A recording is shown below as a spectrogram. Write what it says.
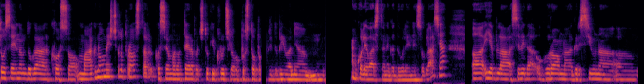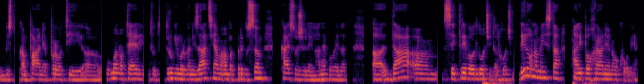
to se je nam dogajalo, ko so magno umeščali prostor, ko se je Manotera pač tukaj vključila v postopek pridobivanja okoljevarstvenega dovoljenja in soglasja. Uh, je bila seveda ogromna, agresivna uh, v bistvu kampanja proti uh, Manoteri in tudi drugim organizacijam, ampak predvsem, kaj so želeli ne, povedati. Uh, da um, se je treba odločiti, ali hočemo delovna mesta ali pa ohranjeno okolje.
